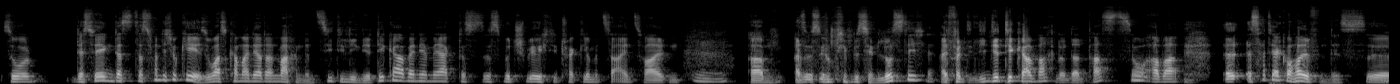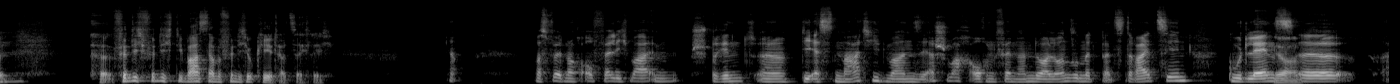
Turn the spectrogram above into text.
so Deswegen, das, das fand ich okay. Sowas kann man ja dann machen. Dann zieht die Linie dicker, wenn ihr merkt, es das wird schwierig, die Track Limits da einzuhalten. Mhm. Ähm, also ist irgendwie ein bisschen lustig, einfach die Linie dicker machen und dann passt so, aber äh, es hat ja geholfen. Das äh, Mhm. Äh, finde ich, finde ich, die Maßnahme finde ich okay tatsächlich. Was vielleicht noch auffällig war im Sprint, äh, die Aston Martin waren sehr schwach, auch ein Fernando Alonso mit Platz 13. Gut, Lance äh,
